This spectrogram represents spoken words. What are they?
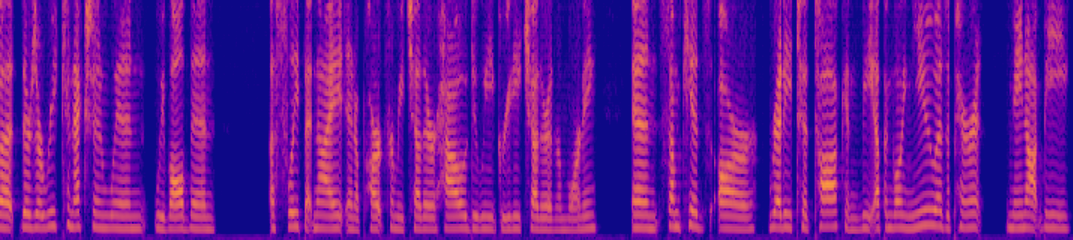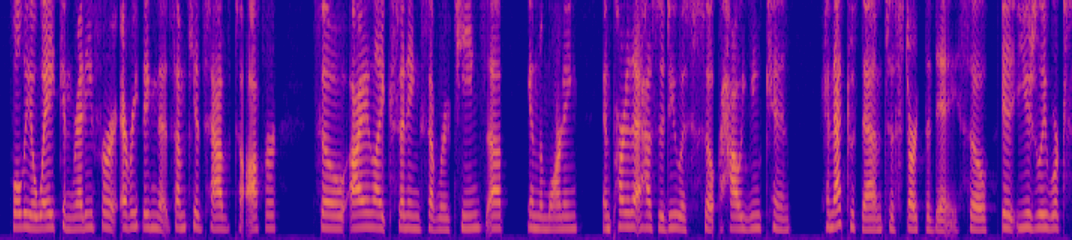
but there's a reconnection when we've all been asleep at night and apart from each other. How do we greet each other in the morning? And some kids are ready to talk and be up and going. You as a parent may not be fully awake and ready for everything that some kids have to offer. So i like setting some routines up in the morning and part of that has to do with so how you can connect with them to start the day. So it usually works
